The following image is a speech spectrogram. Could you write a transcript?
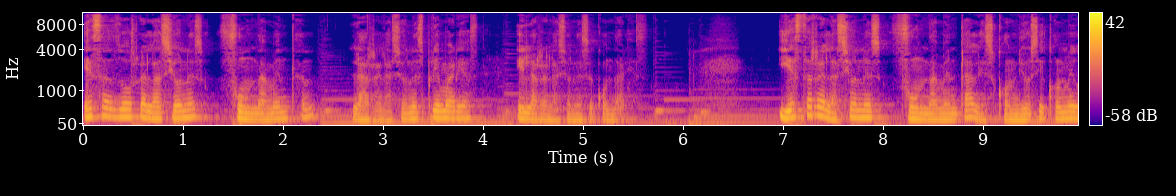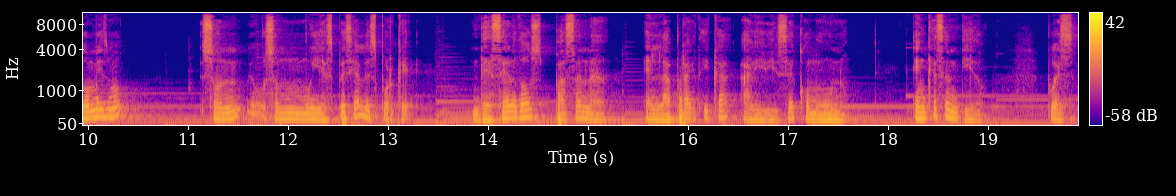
Esas dos relaciones fundamentan las relaciones primarias y las relaciones secundarias. Y estas relaciones fundamentales con Dios y conmigo mismo son, son muy especiales porque de ser dos pasan a, en la práctica a vivirse como uno. ¿En qué sentido? Pues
